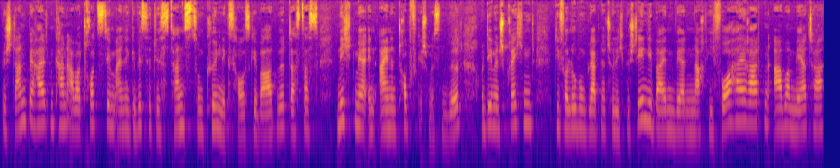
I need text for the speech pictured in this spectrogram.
Bestand behalten kann, aber trotzdem eine gewisse Distanz zum Königshaus gewahrt wird, dass das nicht mehr in einen Topf geschmissen wird. Und dementsprechend, die Verlobung bleibt natürlich bestehen. Die beiden werden nach wie vor heiraten, aber Mertha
